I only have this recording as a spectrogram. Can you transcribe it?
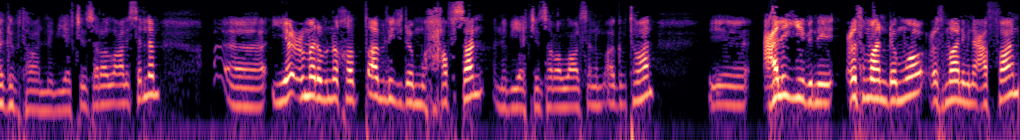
አግብተዋል ነቢያችን ስለ ላሁ ሰለም የዑመር ብን ኸጣብ ልጅ ደግሞ ሐፍሳን ነቢያችን ስለ ላ ሰለም አግብተዋል አልይ ብን ዑትማን ደግሞ ዑትማን ብን አፋን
